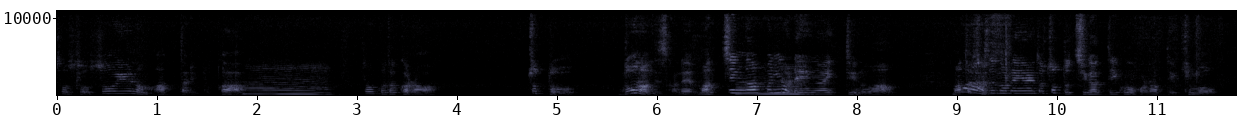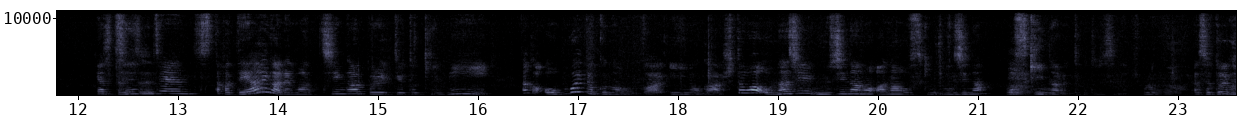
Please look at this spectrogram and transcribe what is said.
そうそうそういうのもあったりとか。う、ん。なんかだからちょっとどうなんですかね。マッチングアプリの恋愛っていうのはまた普通の恋愛とちょっと違っていくのかなっていう気もいや全然だから出会いがねマッチングアプリっていう時になんか覚えておくのがいいのが人は同じムジナの穴を好きムジナを好きになるってことですね、うんうん。あそれどういうこ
